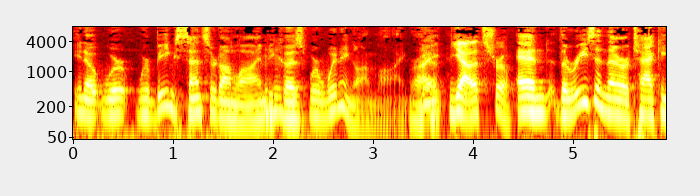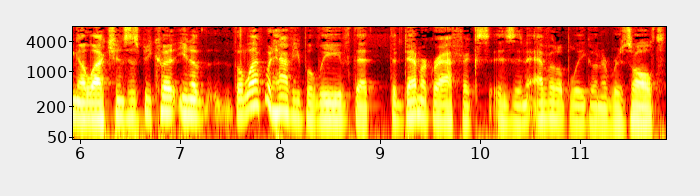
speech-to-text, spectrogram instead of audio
You know, we're we're being censored online Mhm. because we're winning online, right? Yeah, that's true. And the reason they're attacking elections is because you know the left would have you believe that the demographics is inevitably going to result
